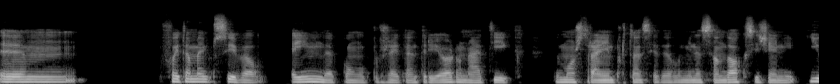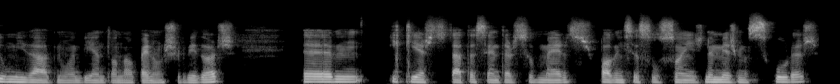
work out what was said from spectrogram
Um, foi também possível, ainda com o projeto anterior, o NATIC, demonstrar a importância da eliminação de oxigênio e umidade no ambiente onde operam os servidores um, e que estes data centers submersos podem ser soluções na mesma seguras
